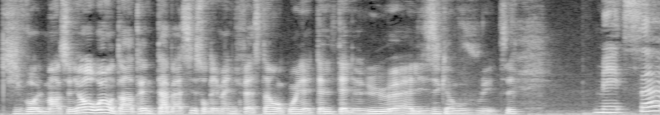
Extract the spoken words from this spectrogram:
qui va le mentionner. Oh ouais on est en train de tabasser sur des manifestants au coin de telle telle rue euh, allez-y quand vous voulez tu sais. Mais ça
